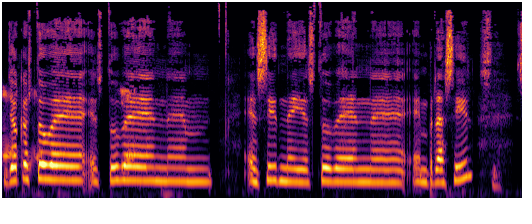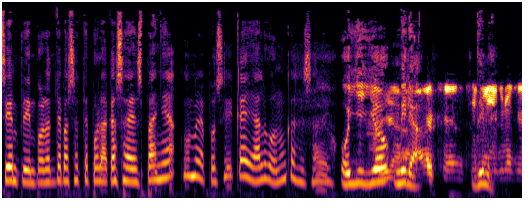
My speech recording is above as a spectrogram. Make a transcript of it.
ya, Yo que estuve estuve en, em, en Sydney, estuve en, eh, en Brasil, Sí. siempre importante pasarte por la Casa de España. Hombre, pues sí que hay algo, nunca se sabe. Oye, yo, Ya, mira, Es que, dime. yo creo que,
